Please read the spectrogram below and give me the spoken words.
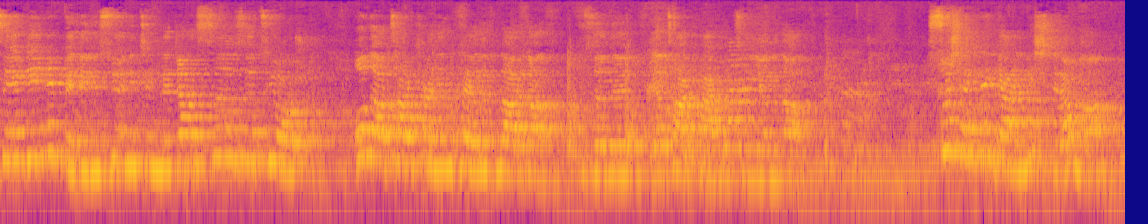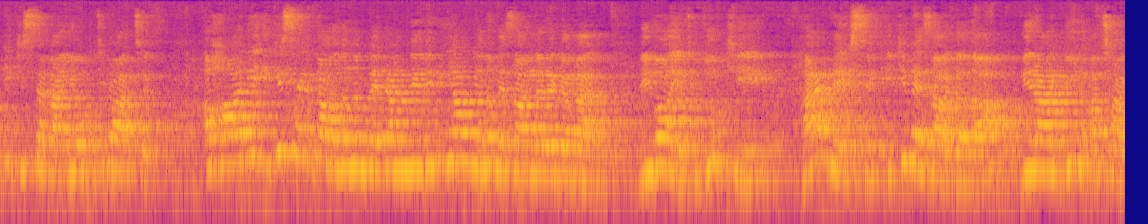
sevdiğinin bedeni suyun içinde cansız yatıyor. O da atar kendini kayalıklardan uzanır yatar Ferhat'ın yanına. Su şehre gelmiştir ama iki seven yoktur artık. Ahali iki sevdalının bedenlerini yan yana mezarlara gömer. Rivayet odur ki her mevsim iki mezarda da birer gül açar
